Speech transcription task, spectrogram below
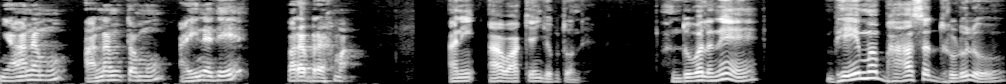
జ్ఞానము అనంతము అయినదే పరబ్రహ్మ. అని ఆ వాక్యం చెబుతోంది. అందువలనే భీమభాస ధృడులు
